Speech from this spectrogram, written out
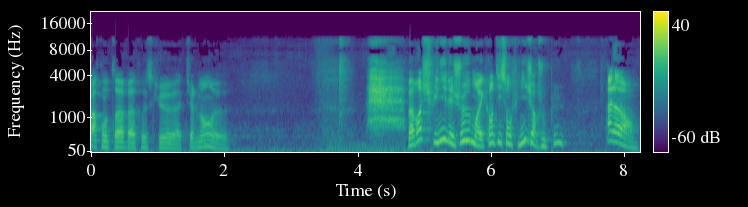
par contre, hein, parce que actuellement... euh, bah moi je finis les jeux, moi, et quand ils sont finis, je rejoue plus. Alors,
